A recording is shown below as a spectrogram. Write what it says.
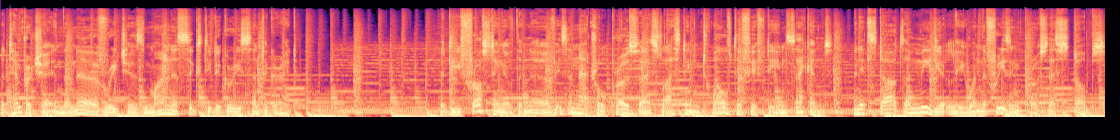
The temperature in the nerve reaches minus 60 degrees centigrade. The defrosting of the nerve is a natural process lasting 12 to 15 seconds, and it starts immediately when the freezing process stops.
